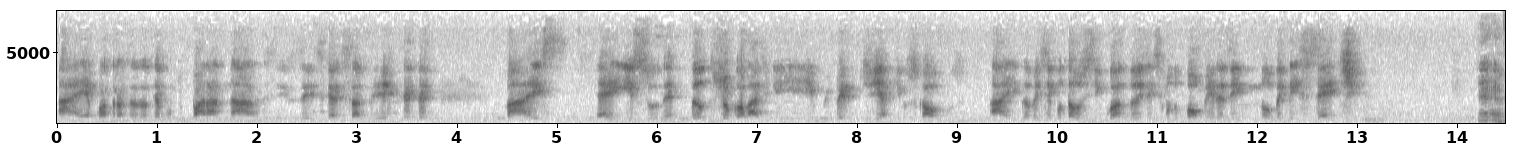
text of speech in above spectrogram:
Ah, é 4x0 até contra o Paraná, se vocês querem saber. Mas é isso, né? Tanto chocolate que me perdi aqui nos cálculos. Ah, e também sem contar os 5x2 em cima do Palmeiras em 97. É,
